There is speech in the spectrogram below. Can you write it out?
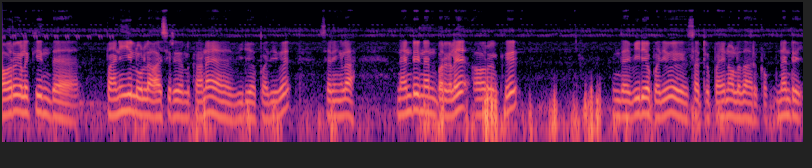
அவர்களுக்கு இந்த பணியில் உள்ள ஆசிரியர்களுக்கான வீடியோ பதிவு. சரிங்களா? நன்றி நண்பர்களே. அவர்களுக்கு இந்த வீடியோ பதிவு சற்று பயனுள்ளதாக இருக்கும். நன்றி.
